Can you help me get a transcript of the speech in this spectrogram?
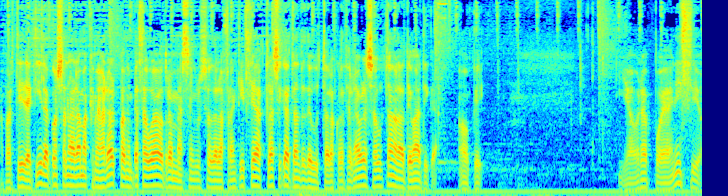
A partir de aquí la cosa no hará más que mejorar. Cuando empiece a jugar otros meses Incluso de las franquicias clásicas tanto te gustan. Los coleccionables se ajustan a la temática. Ok. Y ahora pues inicio.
